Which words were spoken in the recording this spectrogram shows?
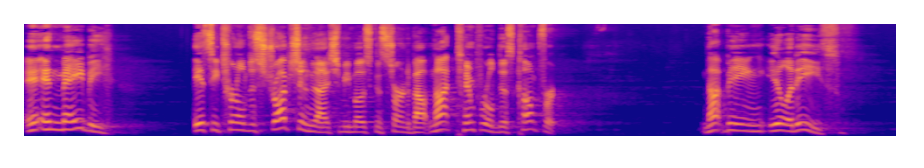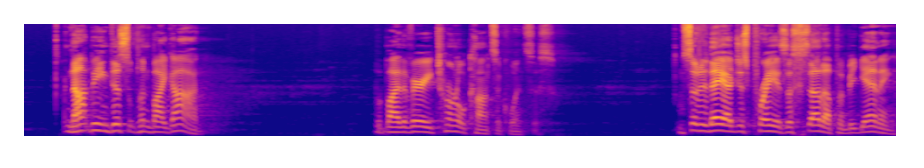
And maybe it's eternal destruction that I should be most concerned about, not temporal discomfort, not being ill at ease, not being disciplined by God, but by the very eternal consequences. And so today I just pray as a setup, a beginning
